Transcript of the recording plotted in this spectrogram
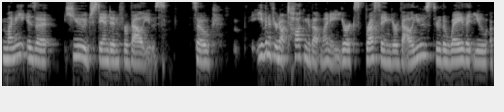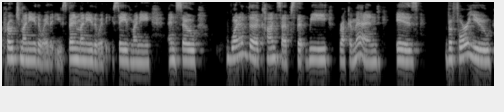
money is a huge stand in for values. So even if you're not talking about money, you're expressing your values through the way that you approach money, the way that you spend money, the way that you save money. And so, one of the concepts that we recommend is before you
